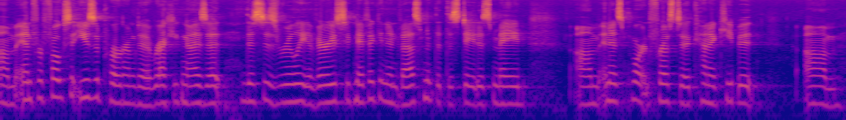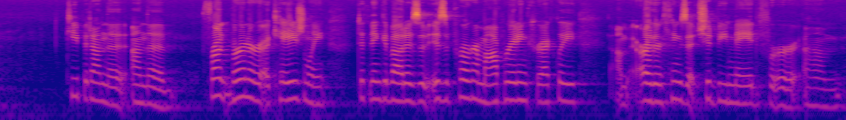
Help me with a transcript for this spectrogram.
um, and for folks that use the program to recognize that this is really a very significant investment that the state has made, um, and it's important for us to kind of keep it um, keep it on the on the front burner occasionally to think about is a, is a program operating correctly? Um, are there things that should be made for um,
